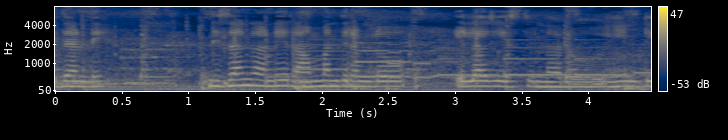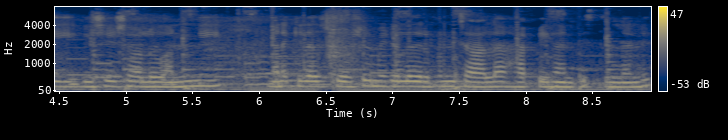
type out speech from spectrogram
ఇదండి. నిజంగా అండి రామ మందిరంలో ఎలా చేస్తున్నారు ఏంటి విశేషాలు అన్నీ మనకి ఇలా సోషల్ మీడియాలో తెలపడం చాలా హ్యాపీగా అనిపిస్తుందండి.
